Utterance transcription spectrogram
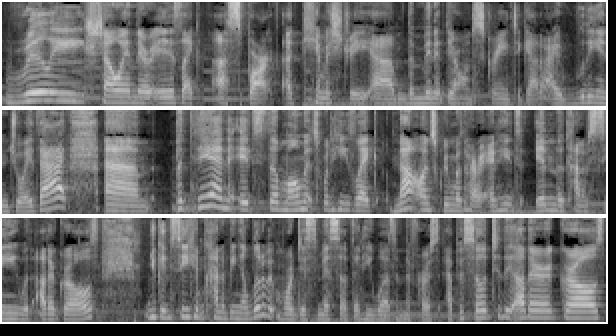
really showing there is like a spark, a chemistry. Um, the minute they're on screen together, I really enjoy that. Um, but then it's the moments when he's like not on screen with her and he's in the kind of scene with other girls. You can see him kind of being a little bit more dismissive than he was in the first episode to the other girls.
